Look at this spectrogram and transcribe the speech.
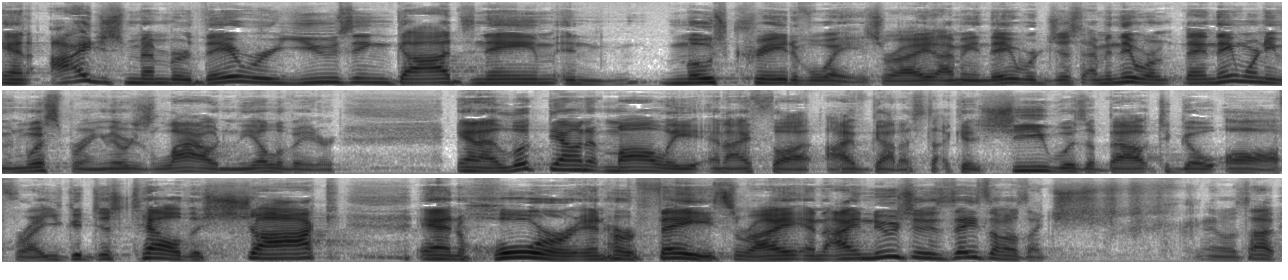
and I just remember they were using God's name in most creative ways, right? I mean, they were just, I mean, they were, and they weren't even whispering, they were just loud in the elevator. And I looked down at Molly and I thought, I've got to stop, because she was about to go off, right? You could just tell the shock and horror in her face, right? And I knew she was going to say something. I was like, shh, you know, stop.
